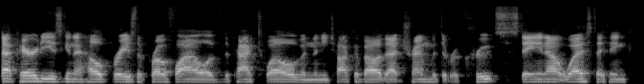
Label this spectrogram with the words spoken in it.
that parity is going to help raise the profile of the Pac-12. And then you talk about that trend with the recruits staying out west. I think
